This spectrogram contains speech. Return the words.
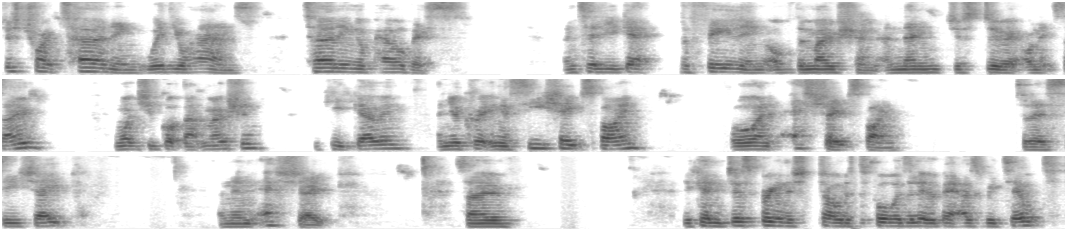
just try turning with your hands turning your pelvis until you get the feeling of the motion and then just do it on its own. Once you've got that motion you keep going and you're creating a c-shaped spine or an s-shaped spine so there's c-shape and then s-shape so you can just bring the shoulders forwards a little bit as we tilt,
